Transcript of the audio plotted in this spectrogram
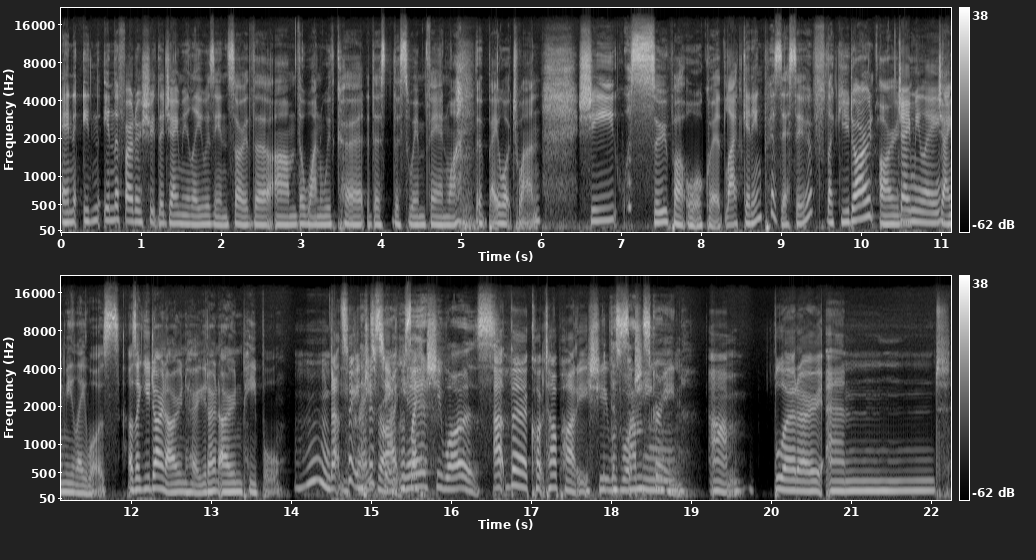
And in, in the photo shoot that Jamie Lee was in, so the um the one with Kurt, the the swim fan one, the Baywatch one, she was super awkward, like getting possessive. Like you don't own Jamie Lee. Jamie Lee was. I was like, you don't own her. You don't own people. Hmm, that's so interesting. right. 'cause, like, she was. at the cocktail party, she was the watching sunscreen. um, Blurto and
